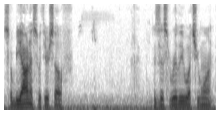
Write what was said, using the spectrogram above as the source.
So be honest with yourself. Is this really what you want?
